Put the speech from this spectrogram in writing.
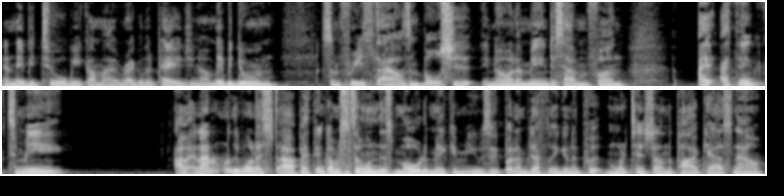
and maybe two a week on my regular page, you know, maybe doing some freestyles and bullshit, you know what I mean? Just having fun. I, I think to me, I, and I don't really want to stop. I think I'm still in this mode of making music, but I'm definitely going to put more attention on the podcast now.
